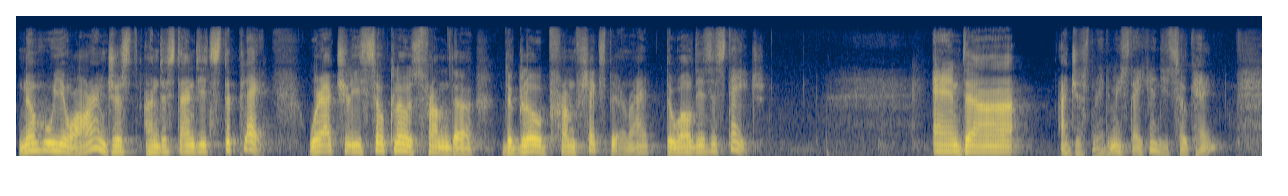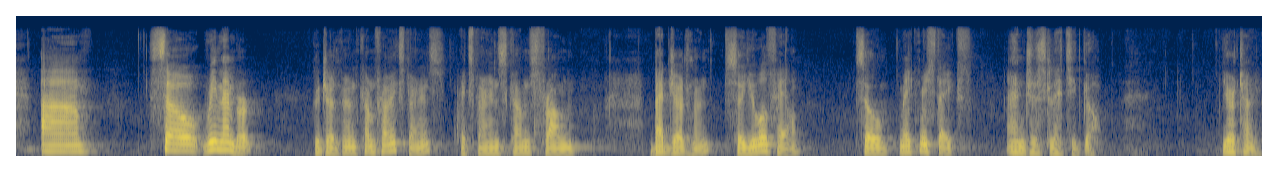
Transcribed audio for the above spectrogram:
Know who you are and just understand it's the play. We're actually so close from the, the globe from Shakespeare, right? The world is a stage. And uh, I just made a mistake and it's okay. Um, so remember, good judgment comes from experience. Experience comes from bad judgment, so you will fail. So make mistakes and just let it go. Your turn.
